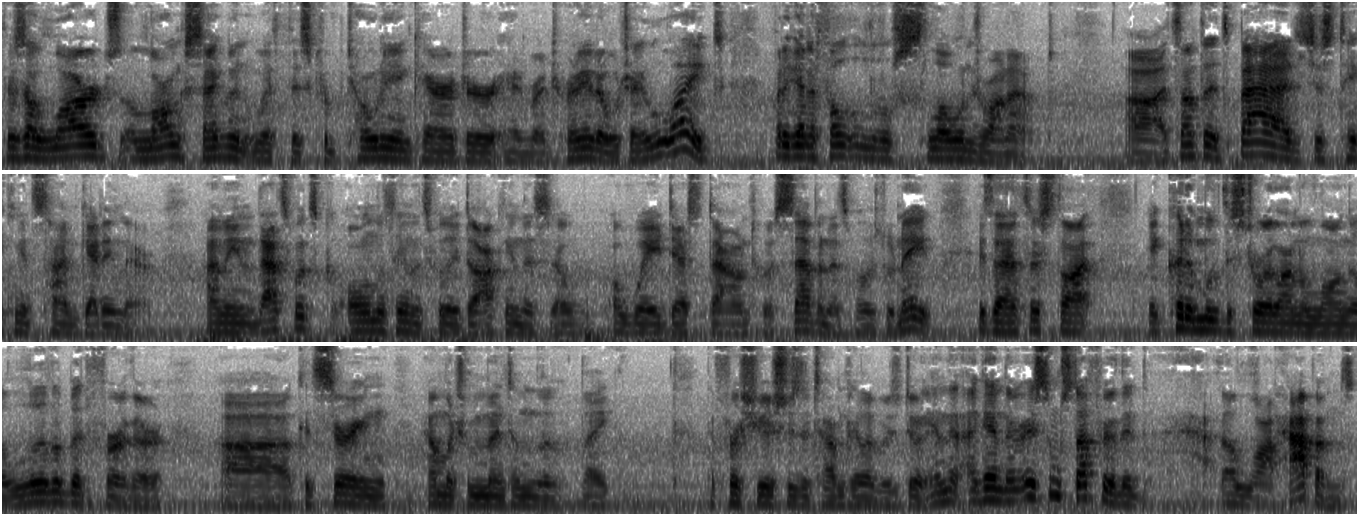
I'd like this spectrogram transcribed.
there's a large, a long segment with this Kryptonian character and Red Tornado, which I liked, but again, it felt a little slow and drawn out. Uh, it's not that it's bad; it's just taking its time getting there. I mean, that's what's only thing that's really docking this away just down to a seven as opposed to an eight. Is that I just thought it could have moved the storyline along a little bit further, uh, considering how much momentum the like the first few issues that Tom Taylor was doing. And again, there is some stuff here that a lot happens,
